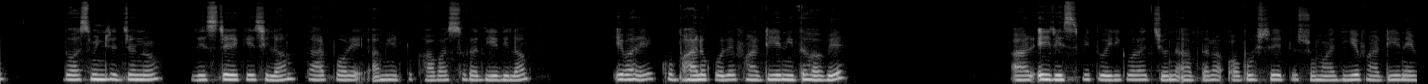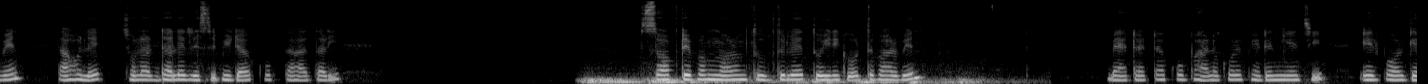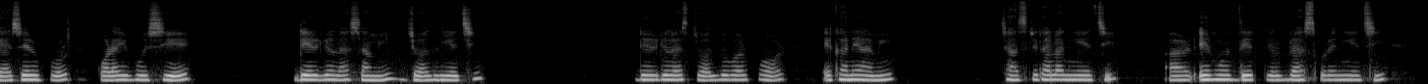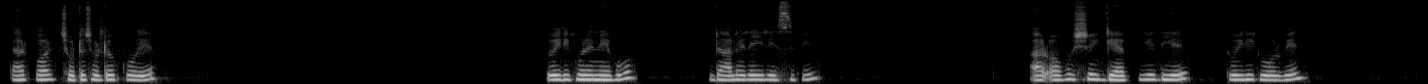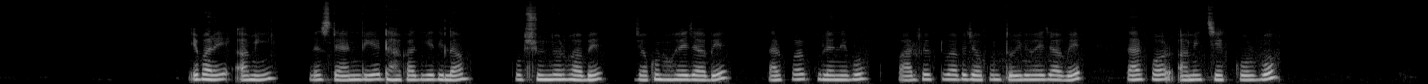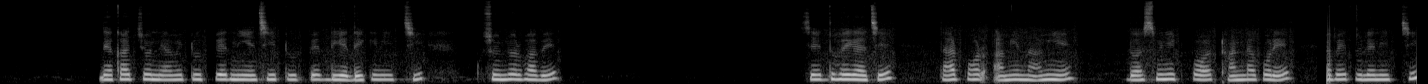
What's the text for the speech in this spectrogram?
দশ মিনিটের জন্য রেস্টে রেখেছিলাম, তারপরে আমি একটু খাবার সোডা দিয়ে দিলাম। এবারে খুব ভালো করে ফাটিয়ে নিতে হবে। আর এই রেসিপি তৈরি করার জন্য আপনারা অবশ্যই একটু সময় দিয়ে ফাটিয়ে নেবেন, তাহলে ছোলার ডালের রেসিপিটা খুব তাড়াতাড়ি সফট এবং নরম তুলতুলে তৈরি করতে পারবেন। ব্যাটারটা খুব ভালো করে ফেটে নিয়েছি। এরপর গ্যাসের উপর কড়াই বসিয়ে দেড় গ্লাস আমি জল দিয়েছি। দেড় গ্লাস জল দেওয়ার পর এখানে আমি ছাঁচড়ি থালা নিয়েছি আর এর মধ্যে তেল ব্রাশ করে নিয়েছি। তারপর ছোট ছোট করে তৈরি করে নেব। ডালের এই রেসিপি আর অবশ্যই গ্যাপ দিয়ে দিয়ে তৈরি করবেন। এবারে আমি স্ট্যান্ড দিয়ে ঢাকা দিয়ে দিলাম খুব সুন্দরভাবে যখন হয়ে যাবে। তারপর খুলে নেব পারফেক্টভাবে যখন তৈরি হয়ে যাবে। তারপর আমি চেক করব। দেখার জন্য আমি টুথপেড নিয়েছি টুথপেড দিয়ে দেখে নিচ্ছি সুন্দরভাবে। সেদ্ধ হয়ে গেছে। তারপর আমি নামিয়ে দশ মিনিট পর ঠান্ডা করে ভাবে তুলে নিচ্ছি।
